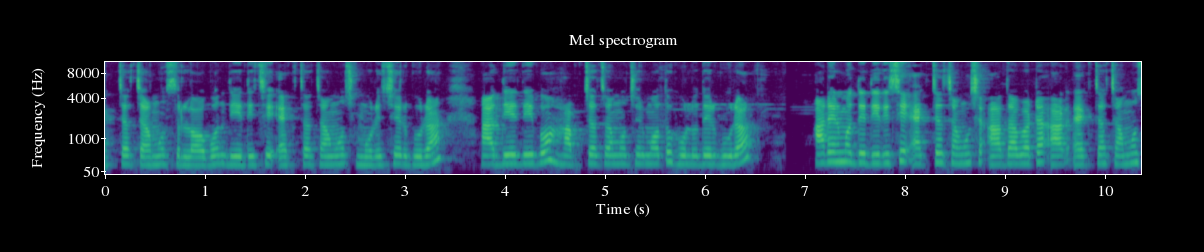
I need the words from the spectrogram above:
এক চা চামচ লবণ, দিয়ে দিচ্ছি এক চা চামচ মরিচের গুঁড়া, আর দিয়ে দেব হাফ চা চামচের মতো হলুদের গুঁড়া। আর এর মধ্যে দিয়ে দিচ্ছি এক চা চামচ আদা বাটা আর এক চা চামচ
